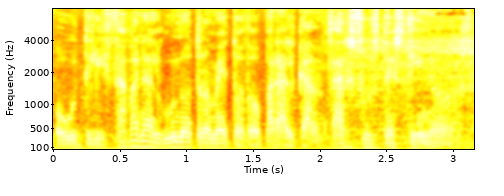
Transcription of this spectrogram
o utilizaban algún otro método para alcanzar sus destinos?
